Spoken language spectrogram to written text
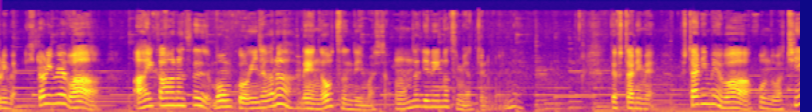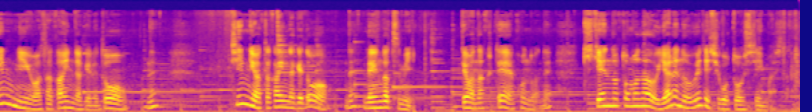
人目。1人目は、相変わらず文句を言いながらレンガを積んでいました。同じレンガ積みやってるのにね。で、2人目。2人目は、今度は賃金は高いんだけれど、ね。賃金は高いんだけど、ね、レンガ積みではなくて、今度はね、危険の伴う屋根の上で仕事をしていましたと。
